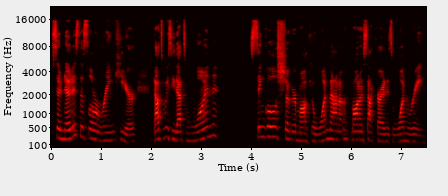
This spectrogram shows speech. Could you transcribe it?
So notice this little ring here. That's what we see. That's one single sugar molecule, one mono, monosaccharide is one ring.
